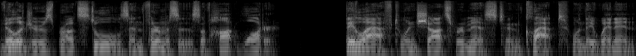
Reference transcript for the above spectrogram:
Villagers brought stools and thermoses of hot water. They laughed when shots were missed and clapped when they went in.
